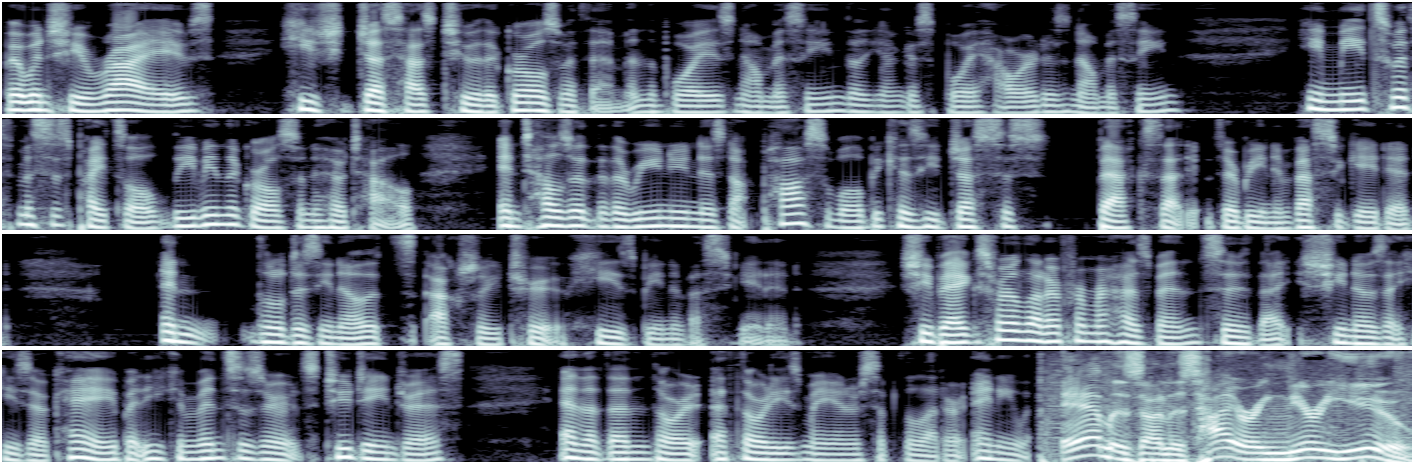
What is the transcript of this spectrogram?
But when she arrives, he just has two of the girls with him, and the boy is now missing. The youngest boy, Howard, is now missing. He meets with Mrs. Peitzel, leaving the girls in a hotel, and tells her that the reunion is not possible because he just suspects that they're being investigated. And little does he know it's actually true. He's being investigated. She begs for a letter from her husband so that she knows that he's okay, but he convinces her it's too dangerous and that the authorities may intercept the letter anyway. Amazon is hiring near you.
